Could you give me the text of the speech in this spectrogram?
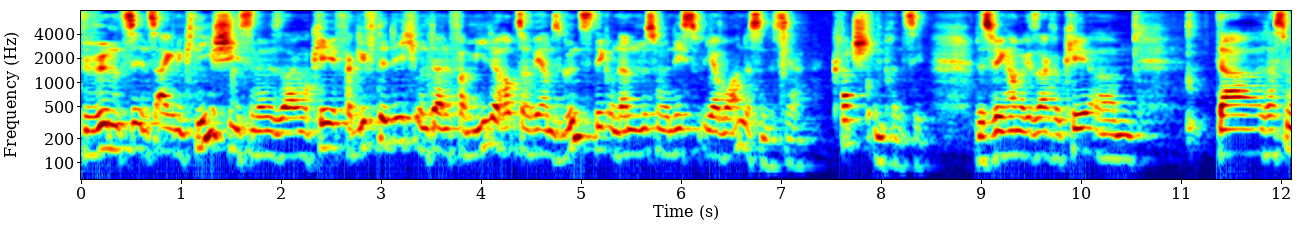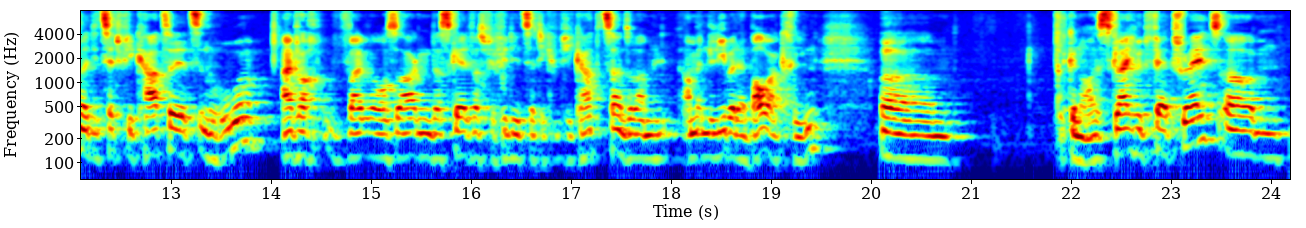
wir würden uns ins eigene Knie schießen, wenn wir sagen, okay, vergifte dich und deine Familie, Hauptsache wir haben es günstig und dann müssen wir nächstes Jahr woanders hin. Das ist ja Quatsch im Prinzip. Deswegen haben wir gesagt, okay, ähm, da lassen wir die Zertifikate jetzt in Ruhe, einfach weil wir auch sagen, das Geld, was wir für die Zertifikate zahlen, soll am, am Ende lieber der Bauer kriegen. Ähm, genau, ist gleich mit Fair Trade. Ähm,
